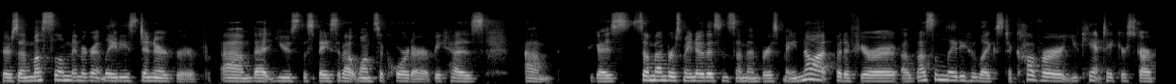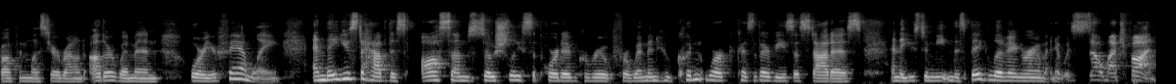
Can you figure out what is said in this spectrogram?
there's a Muslim immigrant ladies dinner group um, that use the space about once a quarter because um, you guys, some members may know this and some members may not, but if you're a Muslim lady who likes to cover, you can't take your scarf off unless you're around other women or your family. And they used to have this awesome socially supportive group for women who couldn't work because of their visa status. And they used to meet in this big living room, and it was so much fun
